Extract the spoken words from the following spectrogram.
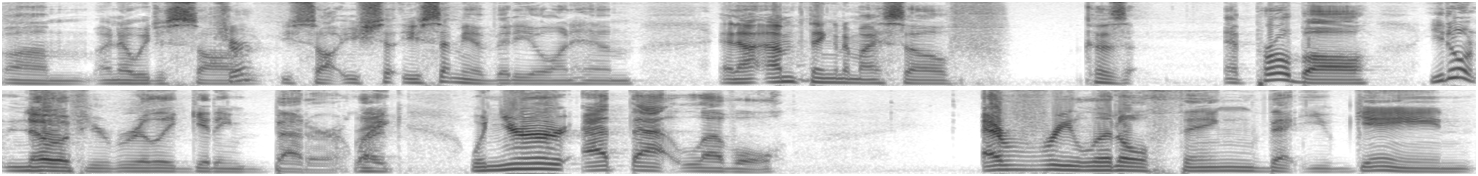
Um, I know we just saw Sure. you saw you, sh- you sent me a video on him, and I, I'm thinking to myself because at pro ball you don't know if you're really getting better. Like when you're at that level, every little thing that you gain,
